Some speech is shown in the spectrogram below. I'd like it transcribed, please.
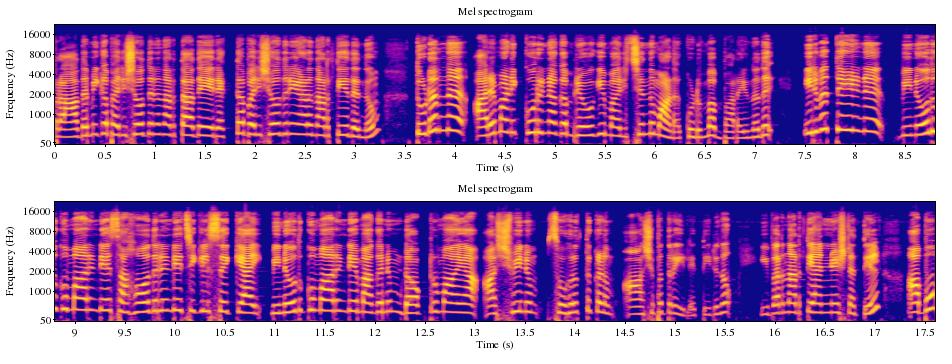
പ്രാഥമിക പരിശോധന നടത്താതെ രക്തപരിശോധനയാണ് നടത്തിയതെന്നും തുടർന്ന് അരമണിക്കൂറിനകം രോഗി മരിച്ചെന്നുമാണ് കുടുംബം പറയുന്നത്. ഇരുപത്തിയേഴിന് വിനോദ് കുമാറിന്റെ സഹോദരന്റെ ചികിത്സയ്ക്കായി വിനോദ് കുമാറിന്റെ മകനും ഡോക്ടറുമായ അശ്വിനും സുഹൃത്തുക്കളും ആശുപത്രിയിലെത്തിയിരുന്നു. ഇവർ നടത്തിയ അന്വേഷണത്തിൽ അബു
